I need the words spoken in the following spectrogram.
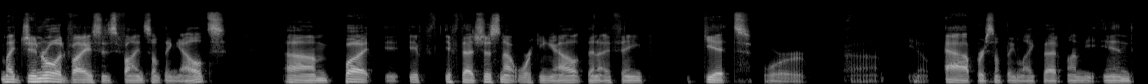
my general advice is find something else um, but if if that's just not working out then i think get or uh, you know app or something like that on the end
